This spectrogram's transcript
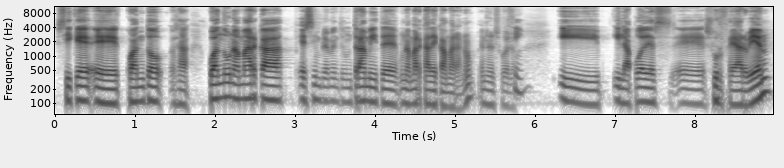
sí que eh, cuando, o sea, cuando una marca es simplemente un trámite, una marca de cámara, ¿no? En el suelo. Sí. Y, y la puedes eh, surfear bien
